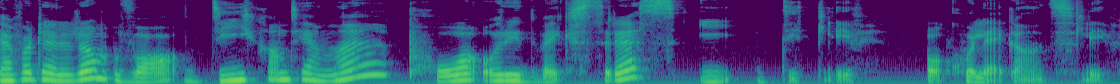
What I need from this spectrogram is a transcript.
Jeg forteller om hva de kan tjene på å rydde vekk stress i ditt liv og kollegaenes liv.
